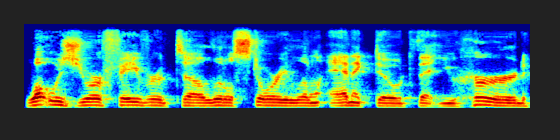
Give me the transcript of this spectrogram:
What was your favorite uh, little story, little anecdote that you heard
